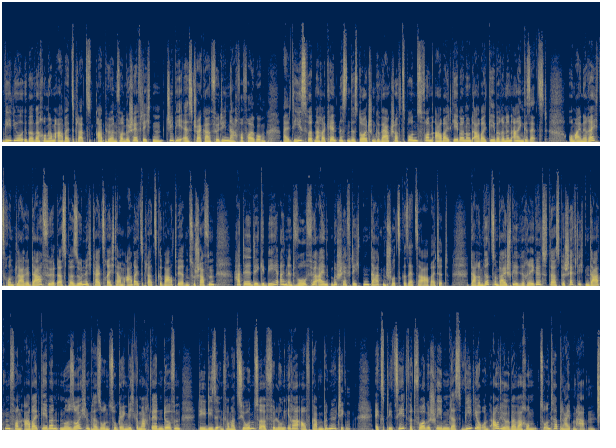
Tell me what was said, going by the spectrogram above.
Videoüberwachung am Arbeitsplatz, Abhören von Beschäftigten, GPS-Tracker für die Nachverfolgung. All dies wird nach Erkenntnissen des Deutschen Gewerkschaftsbunds von Arbeitgebern und Arbeitgeberinnen eingesetzt. Um eine Rechtsgrundlage dafür, dass Persönlichkeitsrechte am Arbeitsplatz gewahrt werden, zu schaffen, hat der DGB einen Entwurf für ein Beschäftigten-Datenschutzgesetz erarbeitet. Darin wird zum Beispiel geregelt, dass Beschäftigten-Daten von Arbeitgebern nur solchen Personen zugänglich gemacht werden dürfen, die diese Informationen zur Erfüllung ihrer Aufgaben benötigen. Explizit wird vorgeschrieben, dass Video- und Audioüberwachung zu unterbleiben haben.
